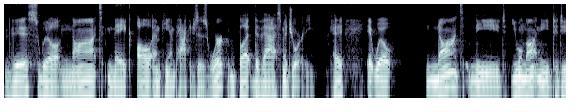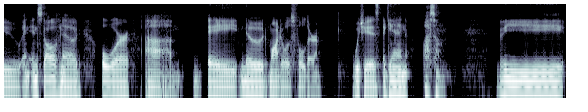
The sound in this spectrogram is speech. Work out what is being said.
this will not make all npm packages work, but the vast majority. Okay. It will not need, you will not need to do an install of Node or um, a Node modules folder, which is again awesome. The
